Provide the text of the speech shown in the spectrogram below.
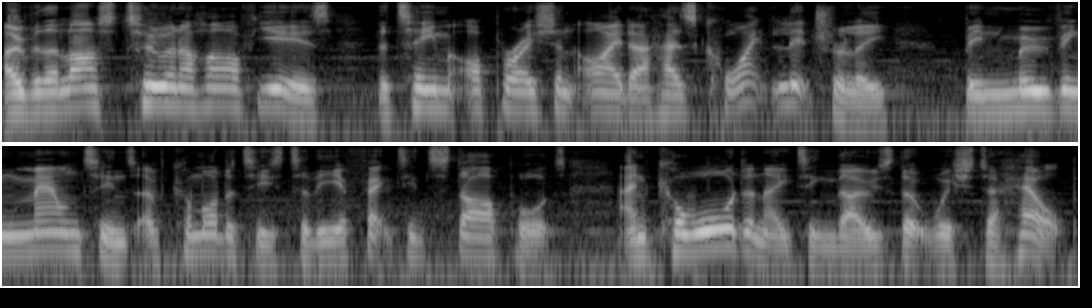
Over the last two and a half years the team Operation IDA has quite literally been moving mountains of commodities to the affected starports and coordinating those that wish to help.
